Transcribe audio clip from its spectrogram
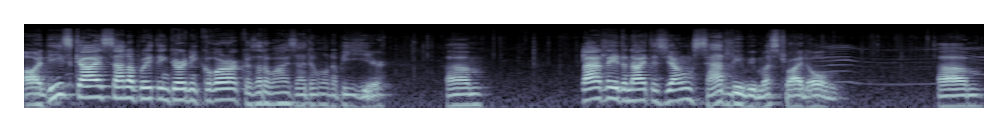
are these guys celebrating Gurney Gernichora? Because otherwise I don't want to be here. Um, gladly the night is young, sadly we must ride on. Um,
